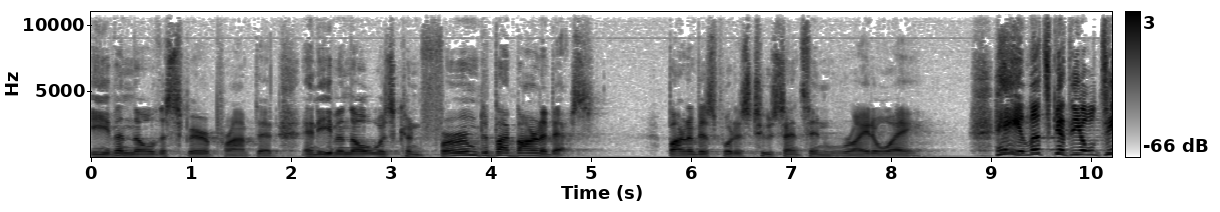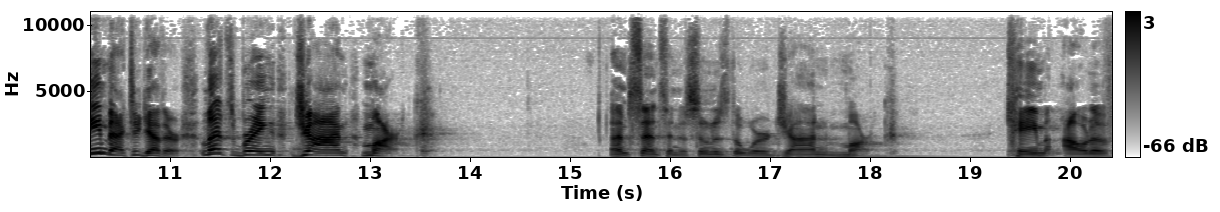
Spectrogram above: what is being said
even though the Spirit prompted, and even though it was confirmed by Barnabas, Barnabas put his two cents in right away. Hey, let's get the old team back together. Let's bring John Mark. I'm sensing as soon as the word John Mark came out of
